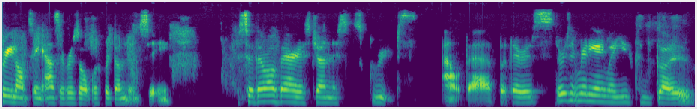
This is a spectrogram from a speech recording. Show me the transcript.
freelancing as a result of redundancy. So there are various journalists groups out there, but there is there isn't really anywhere you can go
